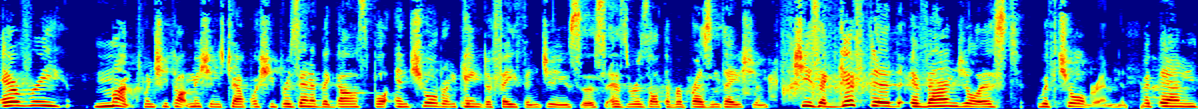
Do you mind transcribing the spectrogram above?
every month when she taught missions chapel she presented the gospel and children came to faith in jesus as a result of her presentation. She's a gifted evangelist with children. But then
